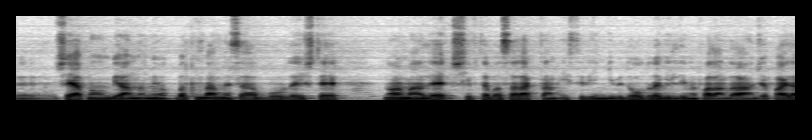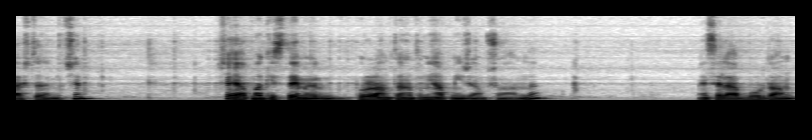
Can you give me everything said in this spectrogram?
e, şey yapmamın bir anlamı yok. Bakın ben mesela burada işte normalde shift'e basaraktan istediğim gibi doldurabildiğimi falan daha önce paylaştığım için şey yapmak istemiyorum. Program tanıtımı yapmayacağım şu anda. Mesela buradan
